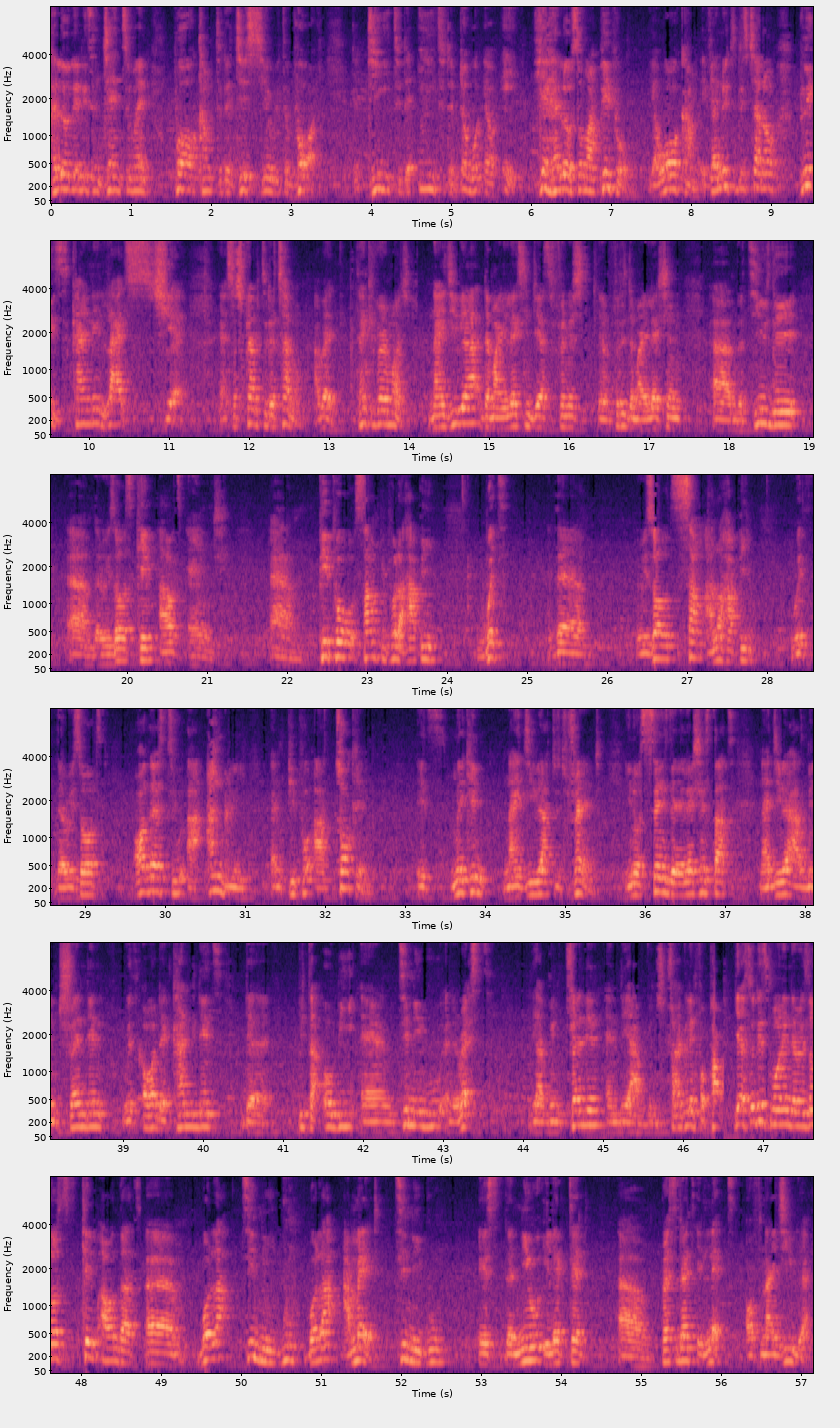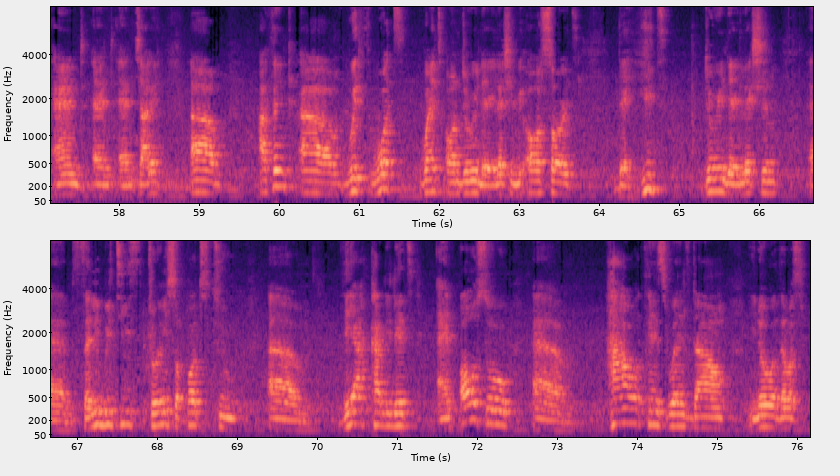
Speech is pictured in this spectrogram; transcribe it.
Hello, ladies and gentlemen. Welcome to the Show with the boy. The D to the E to the double L A. Yeah, hello, so my people. You're welcome. If you're new to this channel, please kindly like, share, and subscribe to the channel. I beg. Thank you very much. Nigeria, the my election just finished. Finished the my election. Um, the Tuesday, um, the results came out, and um, people, some people are happy with the results. Some are not happy with the results others too are angry and people are talking. It's making nigeria to trend. You know since the election start nigeria has been trending with all the candidates the peter obi and tinubu and the rest. They have been trending and they have been struggling for power. Yeah so this morning the results came out that um, bola tinubu bola ahmed tinubu is the new elected uh, president-elect of nigeria and and and charlie um, I think uh, with what went on during the election, we all saw it, the heat during the election, um, celebrities throwing support to um, their candidates and also um, how things went down. You know, there was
